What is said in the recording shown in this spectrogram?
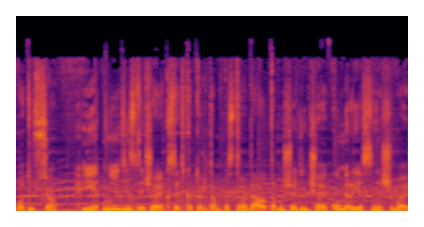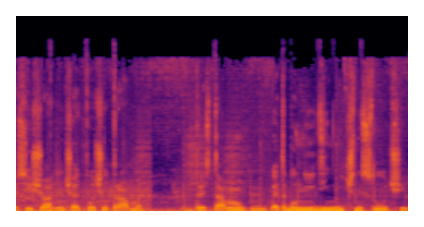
Вот и все. И это не единственный человек, кстати, который там пострадал. Там еще один человек умер, если не ошибаюсь, и еще один человек получил травмы. То есть там это был не единичный случай.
